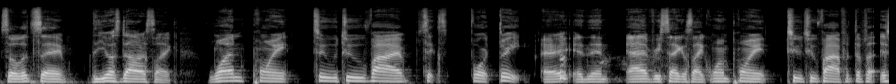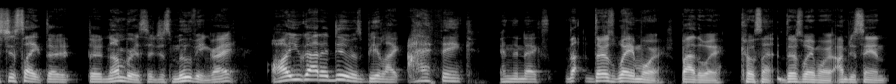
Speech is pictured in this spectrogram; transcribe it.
So let's say the US dollar is like 1.225643, right? And then every second is like 1.225. It's just like their their numbers are just moving, right? All you got to do is be like, I think in the next there's way more, by the way. Cosine, there's way more. I'm just saying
